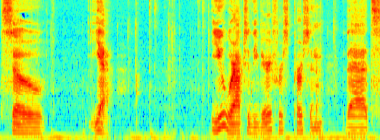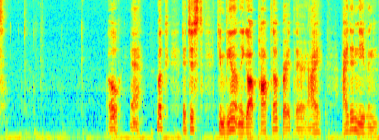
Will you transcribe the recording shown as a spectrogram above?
So, yeah, you were actually the very first person that. Oh yeah, look, it just conveniently got popped up right there. I I didn't even,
